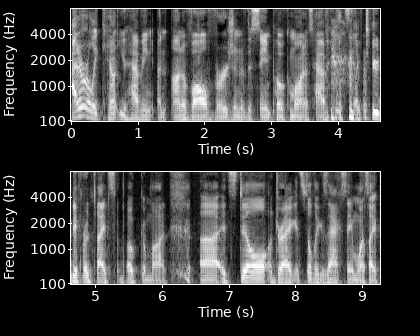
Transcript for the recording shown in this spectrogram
I don't really count you having an unevolved version of the same Pokemon as having it's like two different types of Pokemon. Uh, it's still a drag. It's still the exact same one. It's like,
